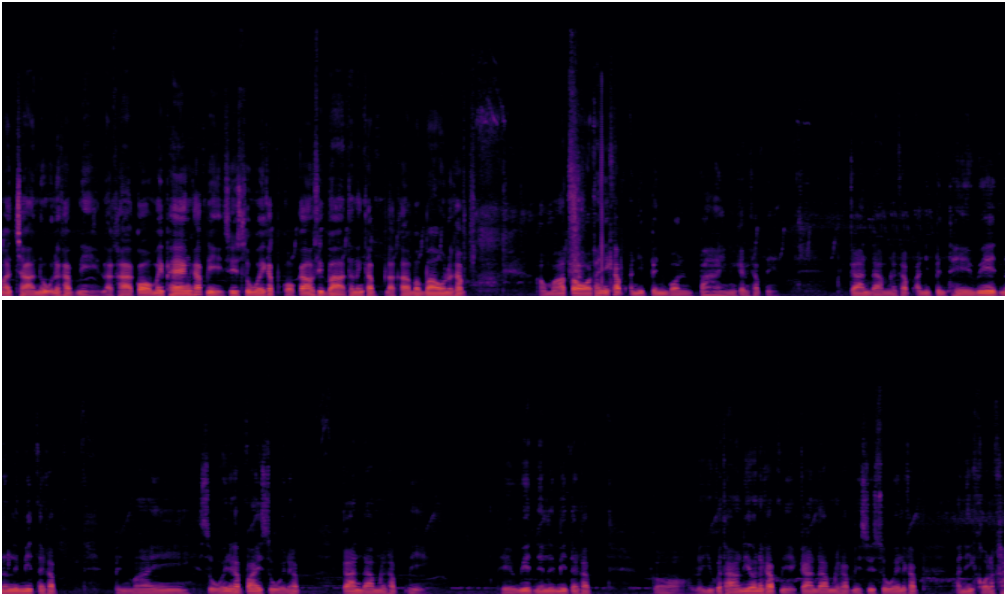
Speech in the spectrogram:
มัชชานุนะครับนี่ราคาก็ไม่แพงนะครับนี่สวยๆครับขอ90 บาทเท่านั้นครับราคาเบาๆนะครับเอามาต่อท่านี้ครับ อันนี้เป็นบอลป้ายเหมือนกันครับนี่ก้านดำนะครับ อันนี้เป็นเทเวศนันลิมิตนะครับ เป็นไม้สวยนะครับป้ายสวยนะครับ ก้านดำนะครับนี่ เทเวศเนลิมิตนะครับ ก็เหลืออยู่กระถางเดียวนะครับนี่ก้านดำนะครับนี่สวยๆเลยครับ อันนี้ขอราคา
